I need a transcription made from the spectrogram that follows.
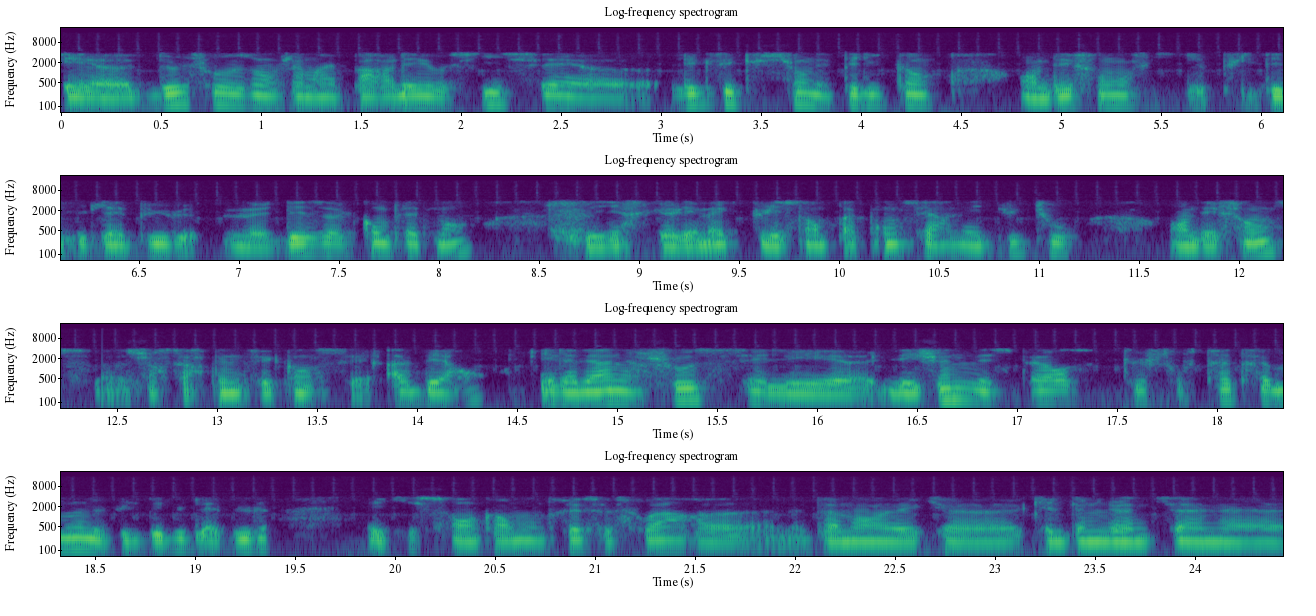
Et euh, deux choses dont j'aimerais parler aussi, c'est euh, l'exécution des Pélicans en défense qui, depuis le début de la bulle, me désole complètement. C'est-à-dire que les mecs, tu les sens pas concernés du tout en défense. Euh, sur certaines séquences, c'est aberrant. Et la dernière chose, c'est les, les jeunes des Spurs que je trouve très très bons depuis le début de la bulle et qui sont encore montrés ce soir, notamment avec Keldon Johnson,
